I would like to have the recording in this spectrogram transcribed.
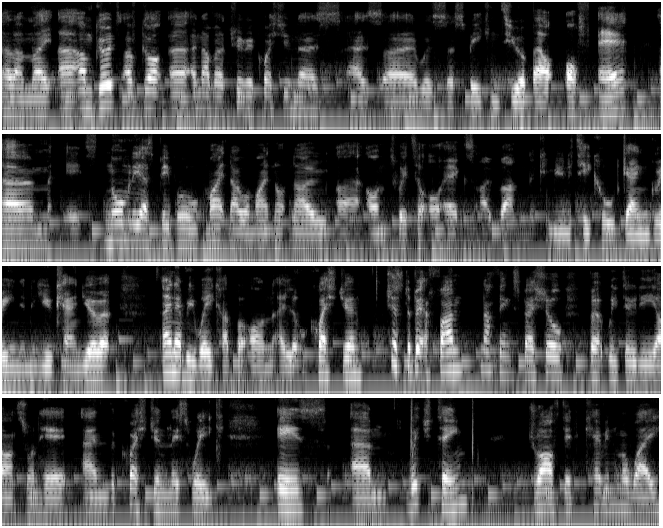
Hello, mate. Uh, I'm good. I've got uh, another trivia question as as I was uh, speaking to you about off air. Um, it's normally, as people might know or might not know, uh, on Twitter or X, I run a community called Gang Green in the UK and Europe. And every week I put on a little question, just a bit of fun, nothing special, but we do the answer on here. And the question this week is um, which team drafted Kevin Mawae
